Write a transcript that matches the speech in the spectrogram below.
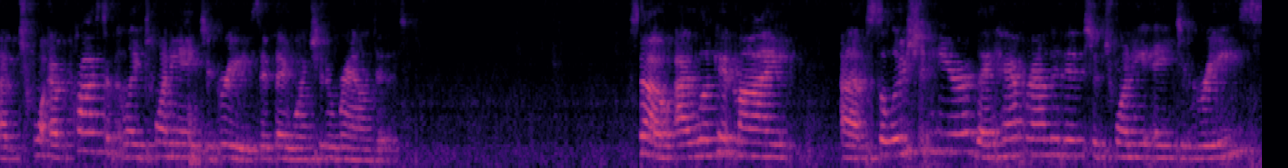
of tw- approximately twenty-eight degrees if they want you to round it. So I look at my um, solution here, they have rounded it to 28 degrees.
